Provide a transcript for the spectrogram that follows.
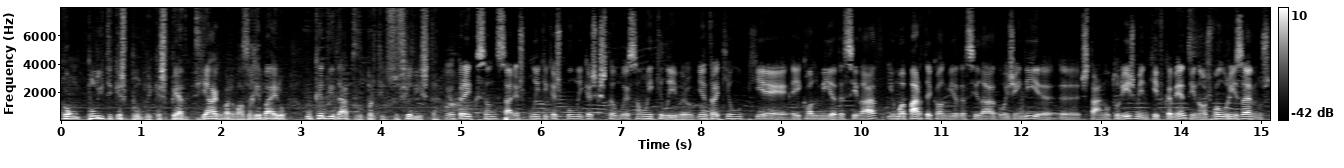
com políticas públicas, pede Tiago Barbosa Ribeiro, o candidato do Partido Socialista. Eu creio que são necessárias políticas públicas que estabeleçam um equilíbrio entre aquilo que é a economia da cidade, e uma parte da economia da cidade hoje em dia eh, está no turismo, inequivocamente, e nós valorizamos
